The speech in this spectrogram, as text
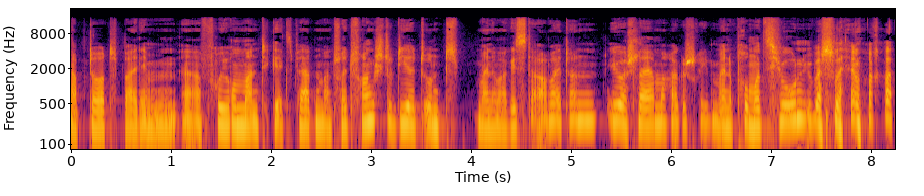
habe dort bei dem äh, Frühromantik-Experten Manfred Frank studiert und meine Magisterarbeit dann über Schleiermacher geschrieben, meine Promotion über Schleiermacher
